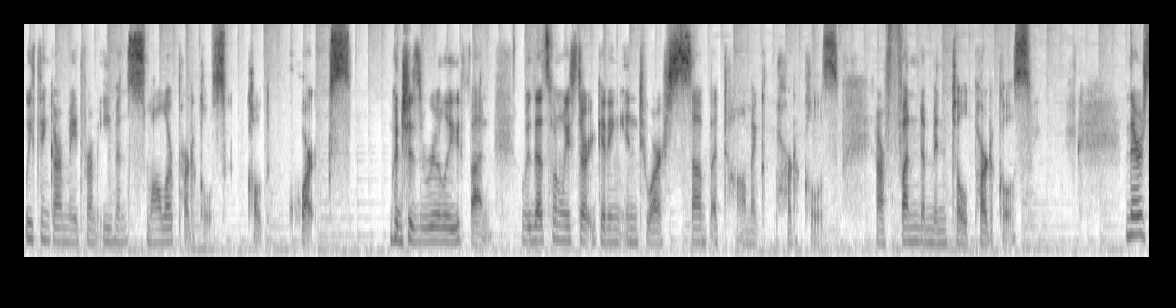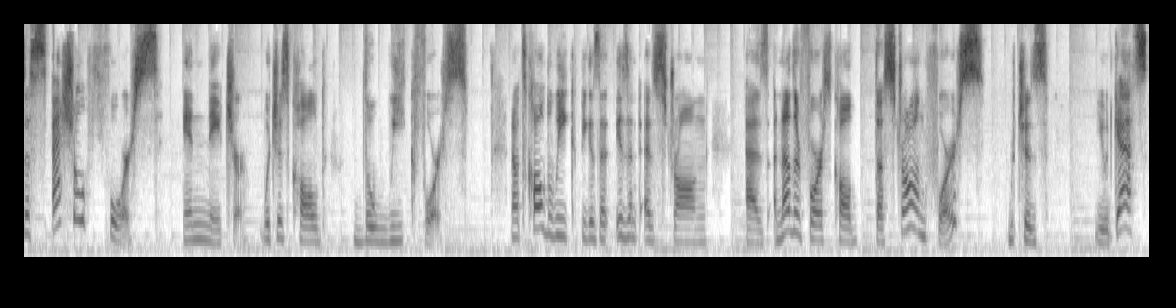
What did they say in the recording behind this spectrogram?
we think are made from even smaller particles called quarks, which is really fun. That's when we start getting into our subatomic particles, our fundamental particles. There's a special force in nature, which is called the weak force. Now, it's called weak because it isn't as strong as another force called the strong force, which is, you would guess,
